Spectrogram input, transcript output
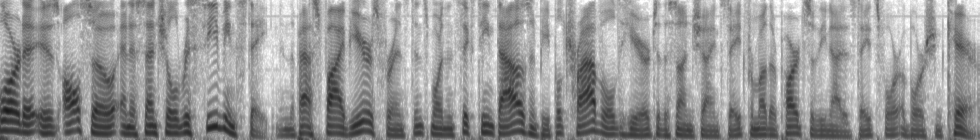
Florida is also an essential receiving state. In the past five years, for instance, more than 16,000 people traveled here to the Sunshine State from other parts of the United States for abortion care.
